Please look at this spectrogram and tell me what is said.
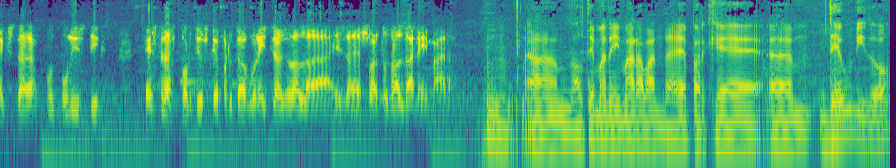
extrafutbolístics, extraesportius que protagonitza és, el de, és sobretot el de Neymar. Mm, um, el tema Neymar a banda, eh? perquè um, Déu-n'hi-do,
